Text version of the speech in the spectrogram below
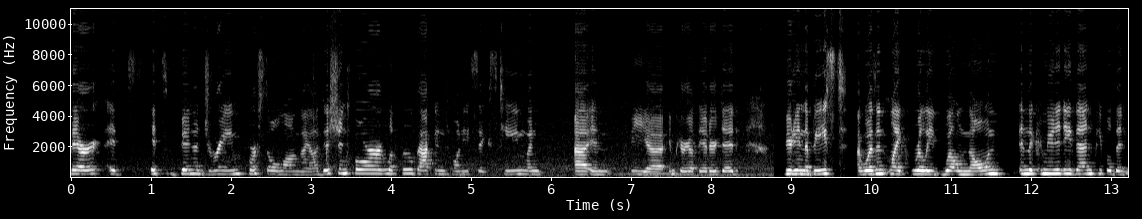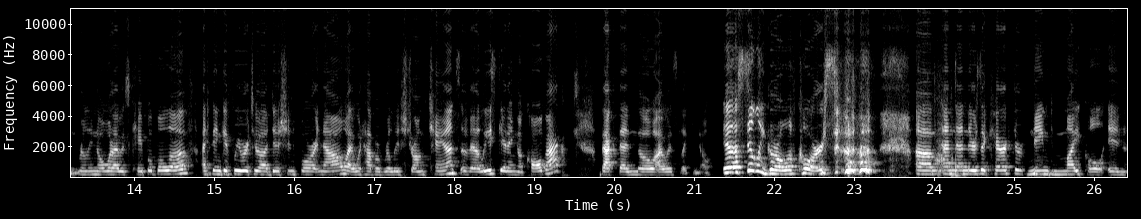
There, it's, it's been a dream for so long. I auditioned for LeFou back in 2016 when uh, in the uh, Imperial Theater did Beauty and the Beast. I wasn't like really well known in the community then. People didn't really know what I was capable of. I think if we were to audition for it now, I would have a really strong chance of at least getting a call back. Back then, though, I was like, you know, a silly girl, of course. um, and then there's a character named Michael in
